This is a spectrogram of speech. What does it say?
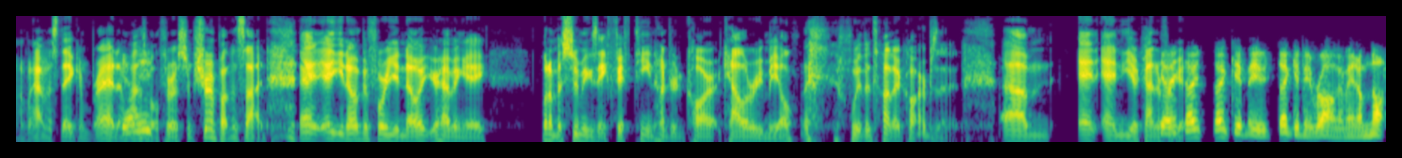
if I have a steak and bread, I Yeah, might as well throw some shrimp on the side. And, and you know, before you know it, you're having a what I'm assuming is a 1500 car- calorie meal with a ton of carbs in it. Um, and and you're kind of Yeah, don't don't get me don't get me wrong. I mean, I'm not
